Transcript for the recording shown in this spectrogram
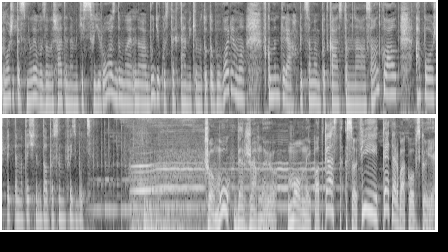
Можете сміливо залишати нам якісь свої роздуми на будь-яку з тих тем, які ми тут обговорюємо, в коментарях під самим подкастом на SoundCloud або ж під тематичним дописом у Фейсбуці. Чому державною мовний подкаст Софії Тетербаковської?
